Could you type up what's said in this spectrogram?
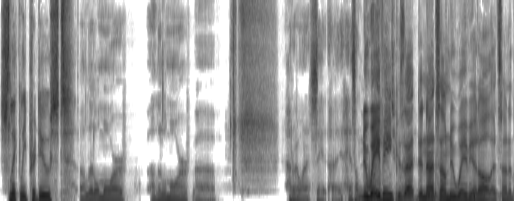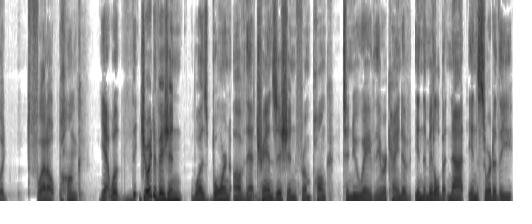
slickly produced, a little more, a little more. Uh, how do I want to say it? Uh, it has a New wavy because that did not sound new wavy at all. That sounded like flat out punk. Yeah, well, the Joy Division was born of that transition from punk to new wave. They were kind of in the middle, but not in sort of the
